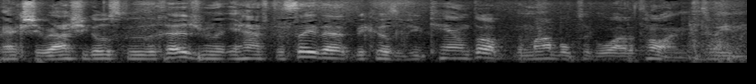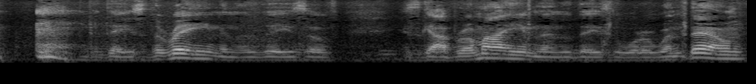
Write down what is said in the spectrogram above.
Actually, Rashi goes through the cheshbon that you have to say that because if you count up, the Mabul took a lot of time between the days of the rain and the days of his Gabramayim, and then the days the water went down.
